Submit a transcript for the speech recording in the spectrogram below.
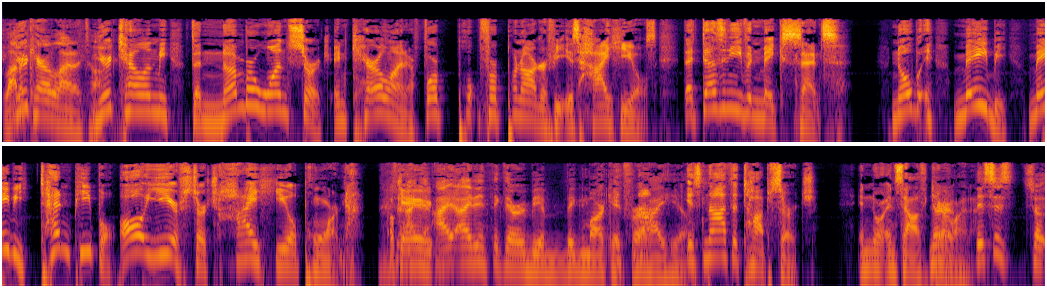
A lot You're- Carolina talk. You're telling me the number one search in Carolina for for pornography is high heels. That doesn't even make sense. Nobody, maybe, maybe ten people all year search high heel porn. Okay, I, I, I didn't think there would be a big market It's for not- high heels. It's not the top search in North in South No, no, Carolina. This is so.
